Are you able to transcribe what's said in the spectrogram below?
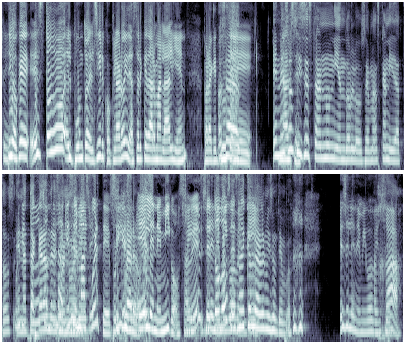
Sí. Digo que es todo el punto del circo, claro, y de hacer quedar mal a alguien para que O tú sea, te... En eso sí se están uniendo los demás candidatos Porque en atacar a Andrés la Porque es Manuel. el Manuel. más fuerte, Sí, porque claro. es el enemigo, ¿sabes? es de el todos es No hay que hablar al mismo tiempo. es el enemigo a vencer. Ajá.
